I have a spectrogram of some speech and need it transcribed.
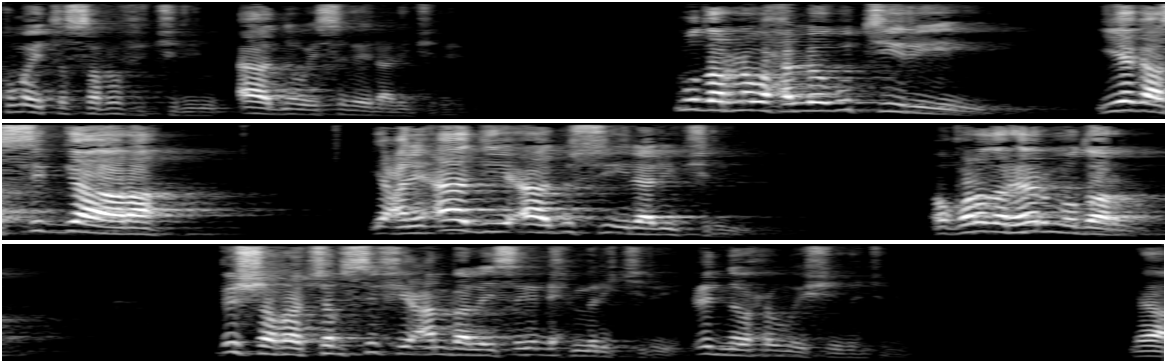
kumay tasarufi jirin aadna way isaga ilaalin jireen. Mudarna waxaa loogu tiiriyey iyagaa si gaara yacni aad iyo aad u sii ilaalin jiray oo qolada reer mudar bisha rajab si fiican baa la ysaga dhex mari jiray. Cidna waxba umay sheegan jirin. Ya.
